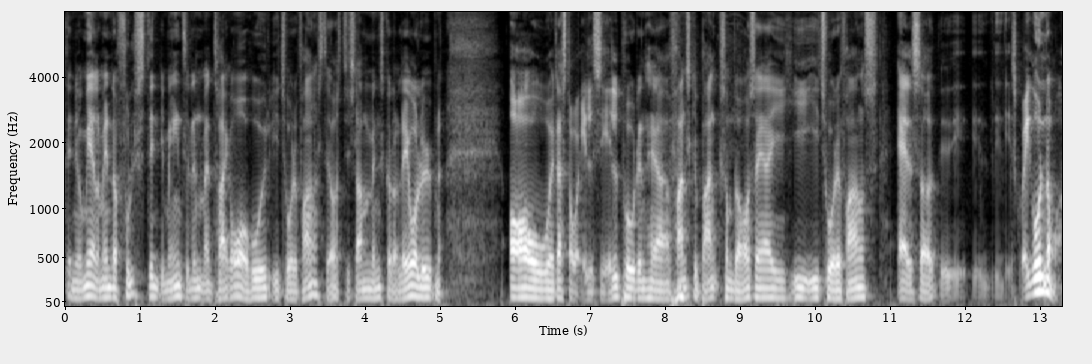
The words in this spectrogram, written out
Den er jo mere eller mindre fuldstændig man til den, man trækker over hovedet i Tour de France. Det er også de samme mennesker, der laver løbende. Og øh, der står LCL på, den her franske bank, som der også er i, i, i Tour de France. Altså, det, det skulle ikke undre mig,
